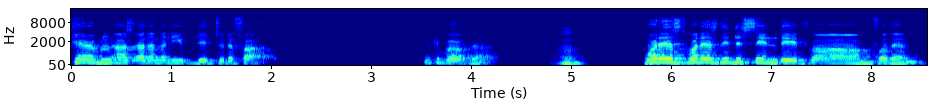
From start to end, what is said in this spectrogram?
terrible as Adam and Eve did to the father? Think about that. Hmm. What else, what else did the sin did for, um, for them?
